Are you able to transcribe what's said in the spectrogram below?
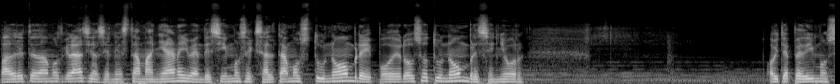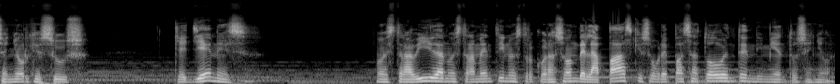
Padre, te damos gracias en esta mañana y bendecimos, exaltamos tu nombre, poderoso tu nombre, Señor. Hoy te pedimos, Señor Jesús, que llenes nuestra vida, nuestra mente y nuestro corazón de la paz que sobrepasa todo entendimiento, Señor.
